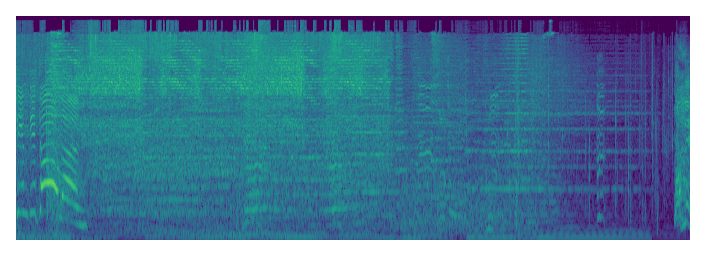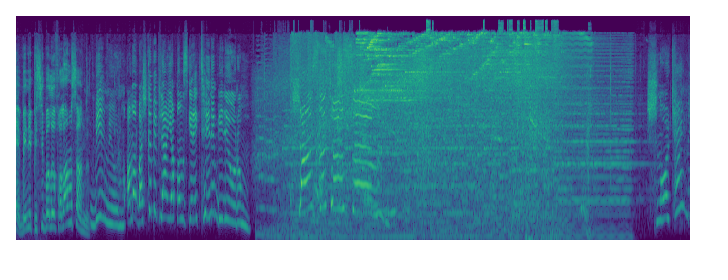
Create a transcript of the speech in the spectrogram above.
Şimdi dağılın. Ne? Beni pisi balığı falan mı sandın? Bilmiyorum ama başka bir plan yapmamız gerektiğini biliyorum. Şanslı! Şnorkel mi?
